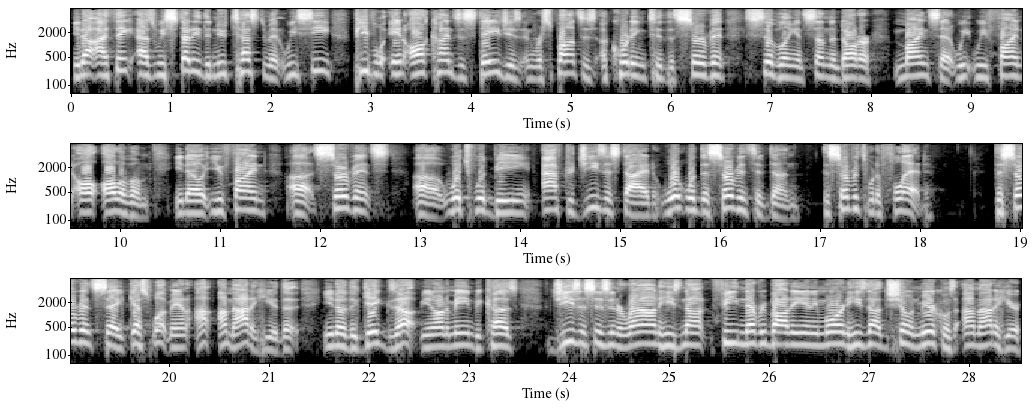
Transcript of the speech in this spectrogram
You know, I think as we study the New Testament, we see people in all kinds of stages and responses according to the servant, sibling, and son and daughter mindset. We, we find all, all of them. You know, you find uh, servants, uh, which would be after Jesus died, what would the servants have done? The servants would have fled the servants say, "Guess what, man? I, am out of here. The you know the gig's up. You know what I mean? Because Jesus isn't around. He's not feeding everybody anymore, and he's not showing miracles. I'm out of here."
